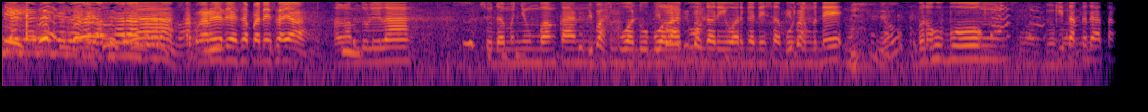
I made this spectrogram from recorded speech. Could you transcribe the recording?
pengarahan, pengarahan. Apa desa pada saya? Alhamdulillah sudah menyumbangkan sebuah dua buah lagu dari warga desa Bojong Gede. Berhubung kita kedatangan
